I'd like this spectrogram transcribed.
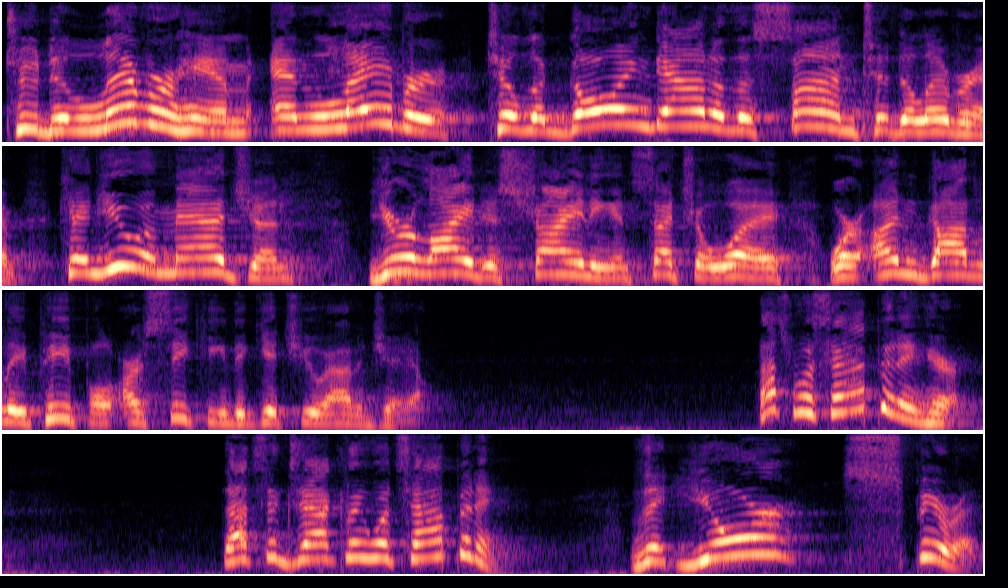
to deliver him and labor till the going down of the sun to deliver him. Can you imagine your light is shining in such a way where ungodly people are seeking to get you out of jail? That's what's happening here. That's exactly what's happening. That your spirit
